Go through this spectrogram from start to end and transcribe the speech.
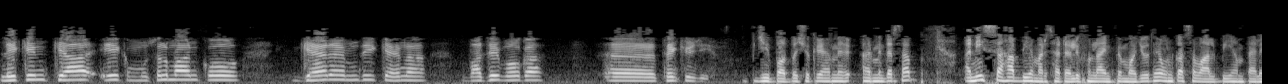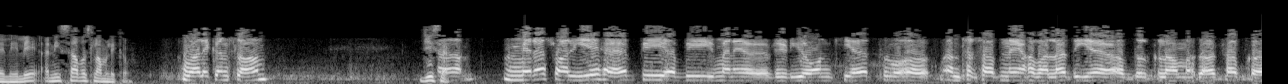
لیکن کیا ایک مسلمان کو غیر احمدی کہنا واجب ہوگا؟ تھینک یو جی۔ جی بہت بہت شکریہ ہرمندر صاحب۔ انیس صاحب بھی ہمارے ساتھ ٹیلی فون لائن پہ موجود ہیں ان کا سوال بھی ہم پہلے لے لیں۔ انیس صاحب السلام علیکم۔ وعلیکم السلام۔ جی سر۔ میرا سوال یہ ہے کہ ابھی میں نے ریڈیو آن کیا تو انصر صاحب نے حوالہ دیا ہے عبد الکلام آزاد صاحب کا،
